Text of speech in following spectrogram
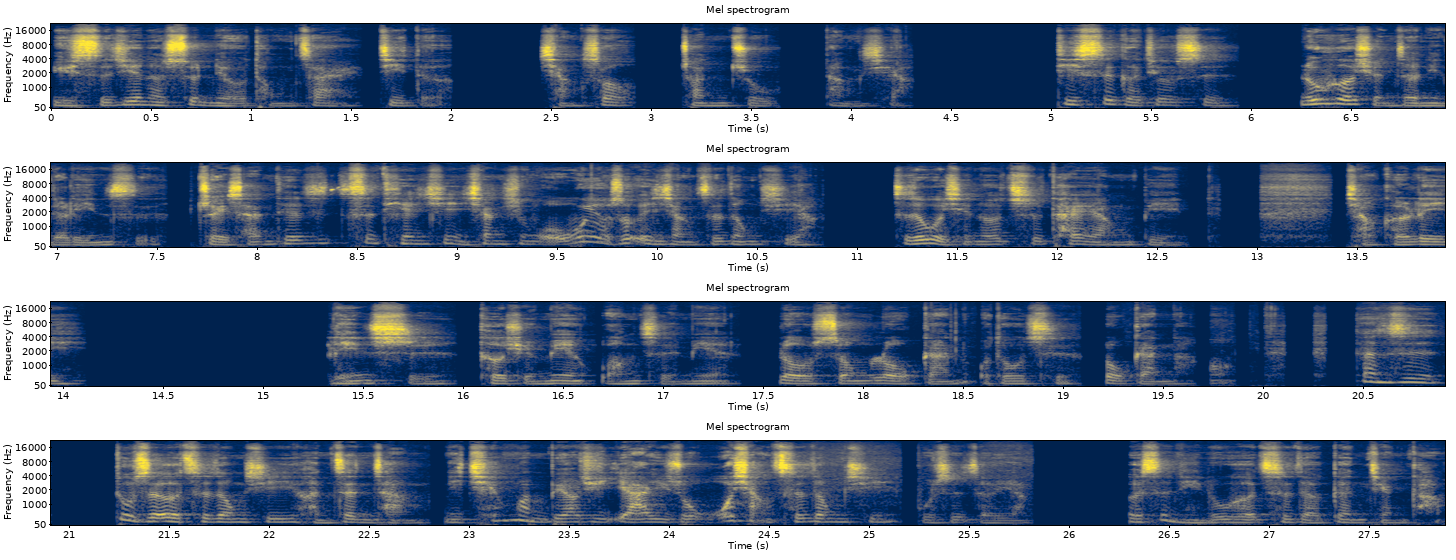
与时间的顺流同在，记得享受专注当下。第四个就是如何选择你的零食。嘴馋天是天性，相信我，我有时候很想吃东西啊，只是我以前都吃太阳饼。巧克力、零食、科学面、王子面、肉松、肉干，我都吃肉干了哦。但是肚子饿吃东西很正常，你千万不要去压抑说我想吃东西，不是这样，而是你如何吃得更健康。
